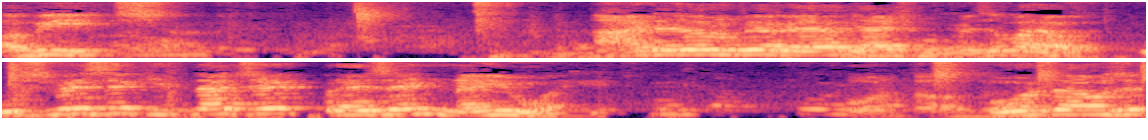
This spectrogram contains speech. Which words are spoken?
अभी आठ हज़ार रूपया गया कैश बुक में से बराबर। उसमें से कितना चेक प्रेजेंट नहीं हुआ? फोर थाउज़ेंड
